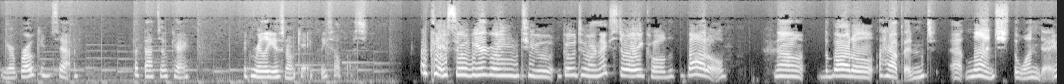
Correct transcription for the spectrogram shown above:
We are broke and sad. But that's okay. It really isn't okay. Please help us. Okay, so we are going to go to our next story called The Bottle. Now, the bottle happened at lunch the one day.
